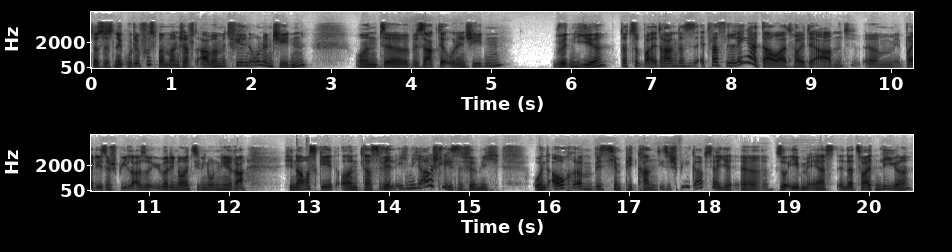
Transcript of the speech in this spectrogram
Das ist eine gute Fußballmannschaft, aber mit vielen Unentschieden. Und äh, besagte Unentschieden würden hier dazu beitragen, dass es etwas länger dauert heute Abend ähm, bei diesem Spiel, also über die 90 Minuten hinausgeht. Und das will ich nicht ausschließen für mich. Und auch ein bisschen pikant, dieses Spiel gab es ja äh, soeben erst in der zweiten Liga.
